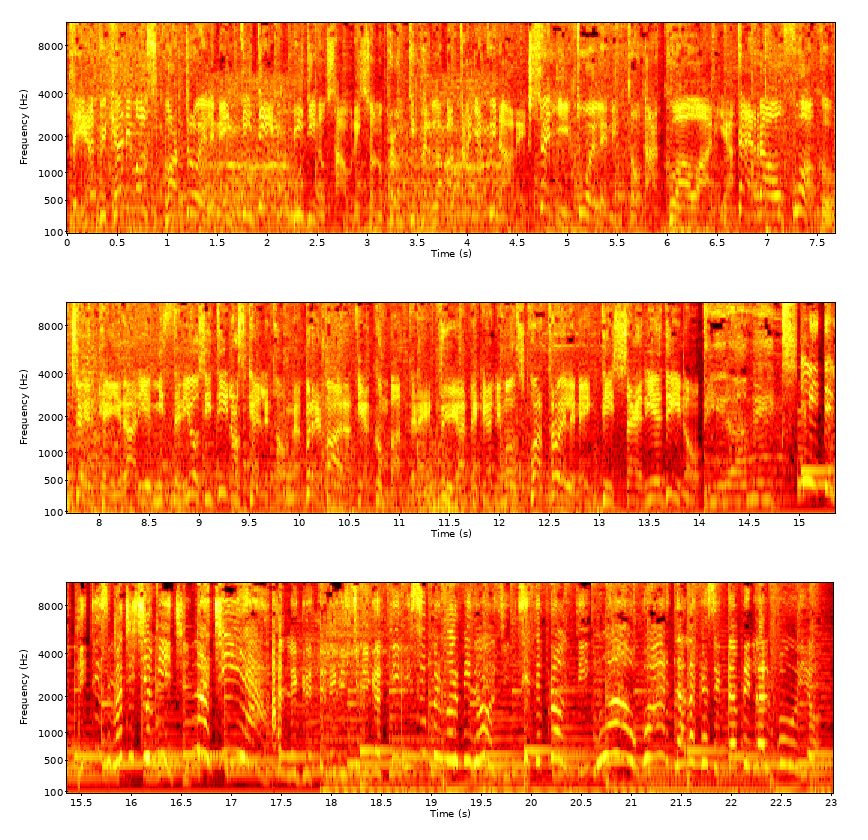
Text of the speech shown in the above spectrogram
The Epic Animals 4 elementi Dino. I dinosauri sono pronti per la battaglia finale. Scegli il tuo elemento: acqua o aria, terra o fuoco. Cerca i rari e misteriosi Dino Skeleton. Preparati a combattere. The Epic Animals 4 elementi serie Dino. Tiramix. Little Kitties magici amici! Magia! Allegri e tenerissimi gattini super morbidosi! Siete pronti? Wow, guarda, la casetta brilla al buio!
